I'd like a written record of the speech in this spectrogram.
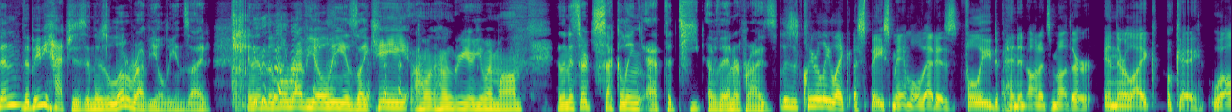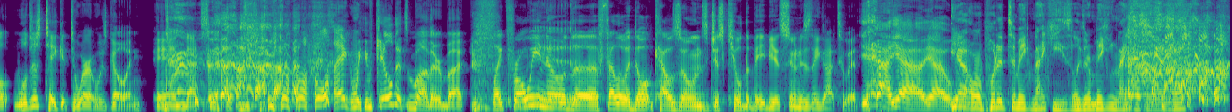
then the baby hatches and there's a little ravioli inside. And then the little ravioli is like, hey, I'm hungry. Are you my mom? And then it starts suckling at the teat of the Enterprise. This is clearly like a space mammal that is fully dependent on its mother. And they're like, okay, well, we'll just take it to where it was going. And that's like, we've killed its mother, but Like for all we know, the fellow adult calzones just killed the baby as soon as they got to it. Yeah, yeah, yeah. Yeah, or put it to make Nikes. Like they're making Nikes. You know?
